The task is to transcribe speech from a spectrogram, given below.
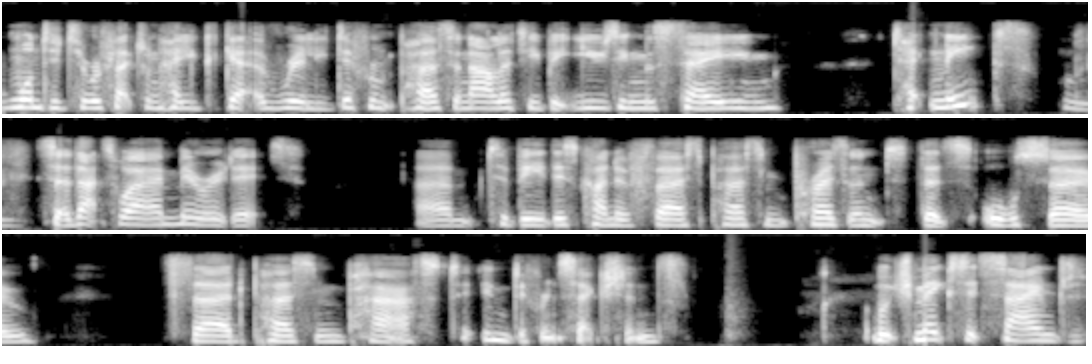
wanted to reflect on how you could get a really different personality, but using the same techniques. Hmm. So that's why I mirrored it um, to be this kind of first person present that's also third person past in different sections, which makes it sound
